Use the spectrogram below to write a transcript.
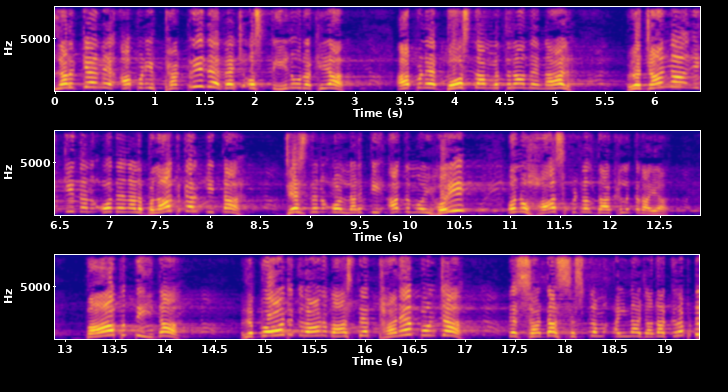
ਲੜਕੇ ਨੇ ਆਪਣੀ ਫੈਕਟਰੀ ਦੇ ਵਿੱਚ ਉਸ ਧੀ ਨੂੰ ਰੱਖਿਆ। ਆਪਣੇ ਦੋਸਤਾਂ ਮਿੱਤਰਾਂ ਦੇ ਨਾਲ, ਰੋਜ਼ਾਨਾ 21 ਦਿਨ ਉਹਦੇ ਨਾਲ ਬਲਾਤਕਾਰ ਕੀਤਾ, ਜਿਸ ਦਿਨ ਉਹ ਲੜਕੀ ਅਦਮੋਈ ਹੋਈ, ਉਹਨੂੰ ਹਸਪੀਟਲ ਦਾਖਲ ਕਰਾਇਆ। ਬਾਪ, ਧੀ ਦਾ ਰਿਪੋਰਟ ਕਰਾਉਣ ਵਾਸਤੇ ਥਾਣੇ ਪਹੁੰਚਾ ਤੇ ਸਾਡਾ ਸਿਸਟਮ ਇੰਨਾ ਜ਼ਿਆਦਾ ਕਰਪਟ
